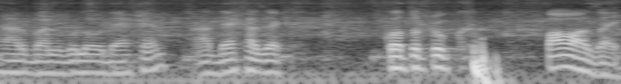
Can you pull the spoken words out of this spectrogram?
ধারবানগুলো দেখেন। আর দেখা যাক কতটুক পাওয়া যায়।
